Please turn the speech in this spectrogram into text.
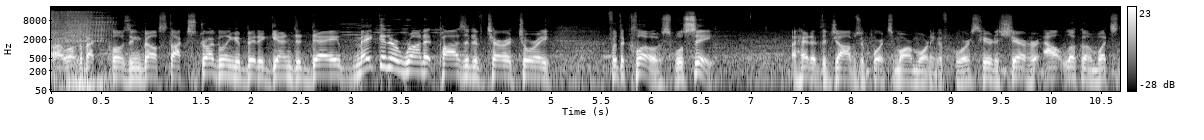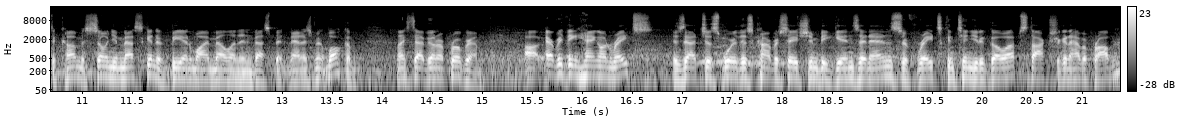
All right, welcome back to Closing Bell. Stock struggling a bit again today, making a run at positive territory for the close. We'll see. Ahead of the jobs report tomorrow morning, of course. Here to share her outlook on what's to come is Sonia Meskin of BNY Mellon Investment Management. Welcome. Nice to have you on our program. Uh, everything hang on rates? Is that just where this conversation begins and ends? If rates continue to go up, stocks are going to have a problem?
